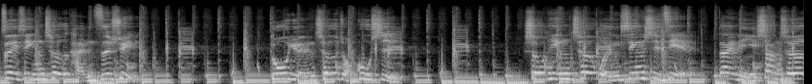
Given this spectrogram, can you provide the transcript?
最新车坛资讯，多元车种故事，收听车闻新世界，带你上车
